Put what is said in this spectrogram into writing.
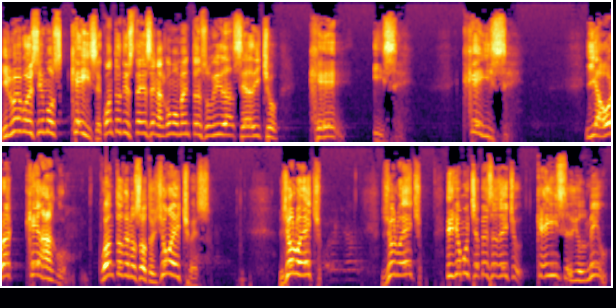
Y luego decimos, ¿qué hice? ¿Cuántos de ustedes en algún momento en su vida se ha dicho, ¿qué hice? ¿Qué hice? ¿Y ahora qué hago? ¿Cuántos de nosotros? Yo he hecho eso. Yo lo he hecho. Yo lo he hecho. Y yo muchas veces he dicho, ¿qué hice, Dios mío?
